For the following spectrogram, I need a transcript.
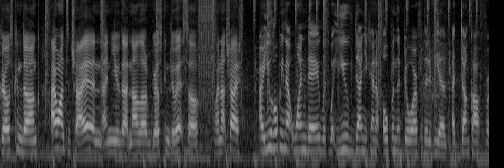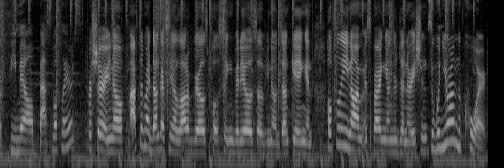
girls can dunk, I wanted to try it and I knew that not a lot of girls can do it, so why not try? Are you hoping that one day with what you've done, you kind of open the door for there to be a, a, dunk off for female basketball players? For sure, you know, after my dunk, I've seen a lot of girls posting videos of, you know, dunking and hopefully, you know, I'm inspiring younger generations. So when you're on the court,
